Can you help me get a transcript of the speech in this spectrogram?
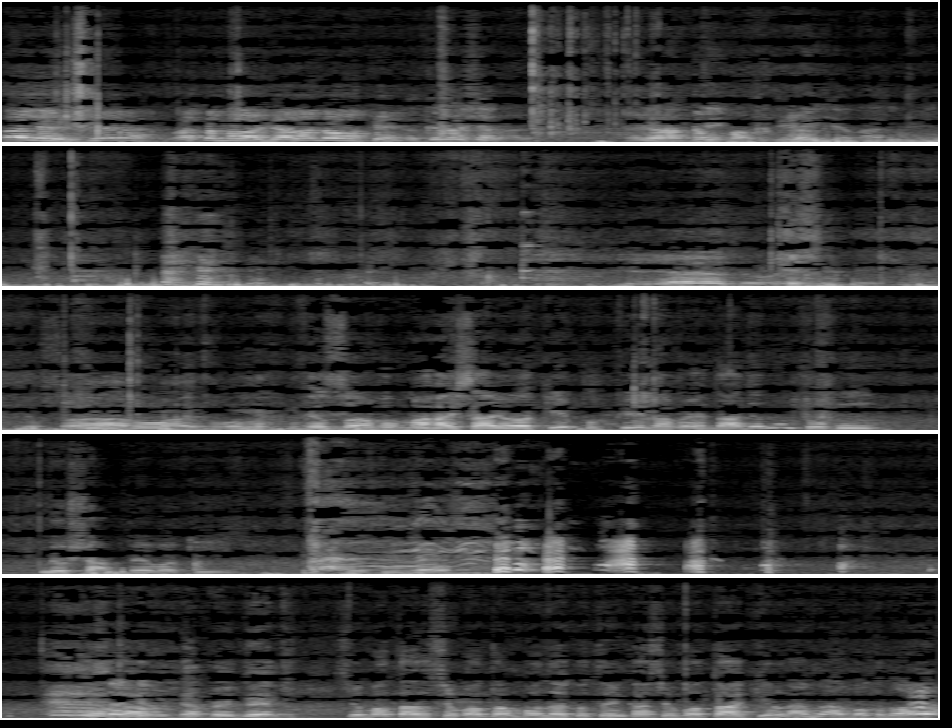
Olha aí, chega. Vai tomar uma gelada ou uma quente? Eu quero uma gelada. Gelada tem um pouquinho, ó. Tem gelada. Jesus. Só não vou- vou... Eu só vou amarrar esse aqui porque na verdade eu não tô com meu chapéu aqui. Se eu tivesse. Aqui- se eu botar, se eu botar um boneco que eu tenho em casa, se eu botar aqui, eu levo na boca do aiol.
